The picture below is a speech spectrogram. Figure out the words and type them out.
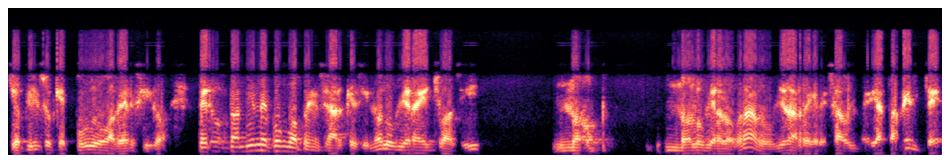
Yo pienso que pudo haber sido. Pero también me pongo a pensar que si no lo hubiera hecho así, no, no lo hubiera logrado. Hubiera regresado inmediatamente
